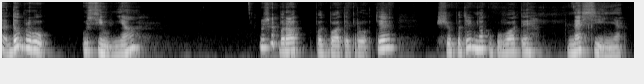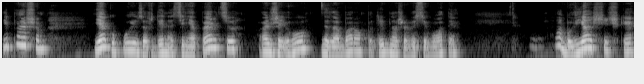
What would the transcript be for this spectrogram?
Доброго усім дня. Вже пора подбати про те, що потрібно купувати насіння. І першим я купую завжди насіння перцю, адже його незабаром потрібно вже висівати або в ящички,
